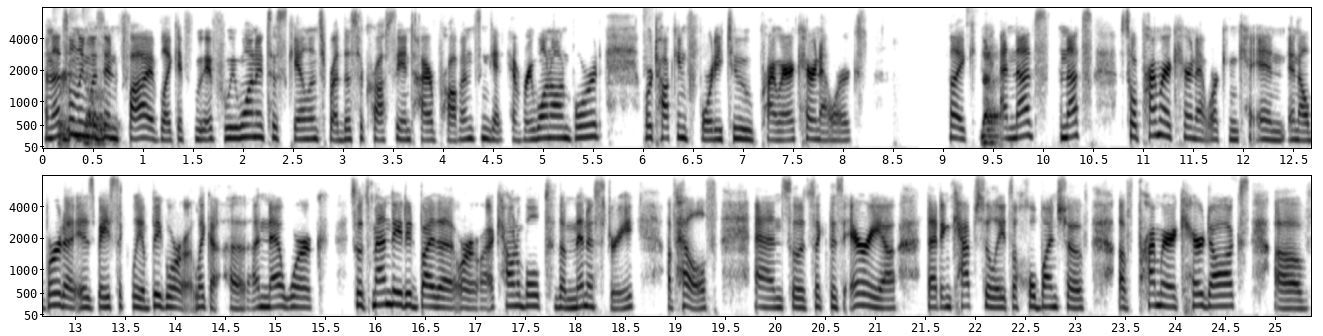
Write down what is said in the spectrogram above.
And that's only within five. Like if we, if we wanted to scale and spread this across the entire province and get everyone on board, we're talking 42 primary care networks like and that's and that's so a primary care network in, in, in alberta is basically a big or like a, a network. So it's mandated by the or accountable to the ministry of health. And so it's like this area that encapsulates a whole bunch of of primary care docs of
